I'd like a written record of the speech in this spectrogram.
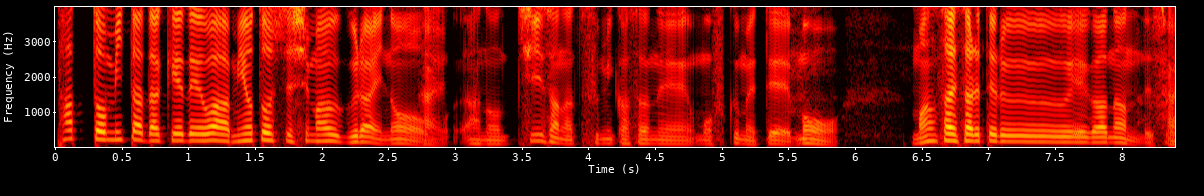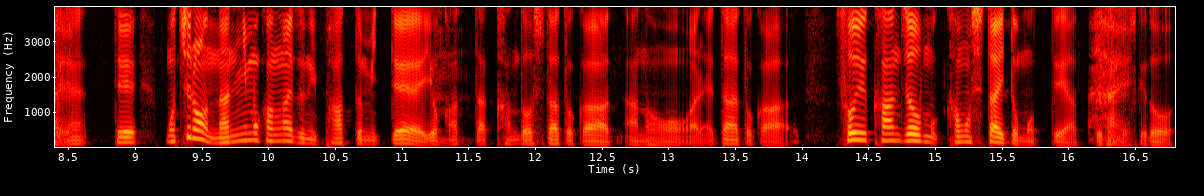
パッと見ただけでは見落としてしまうぐらいの,、はい。あの小さな積み重ねも含めて、うん。もう満載されてる映画なんですよね。はいでもちろん何にも考えずにパッと見てよかった、感動したとかあのあれだとかそういう感情も醸したいと思ってやってるんですけど、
